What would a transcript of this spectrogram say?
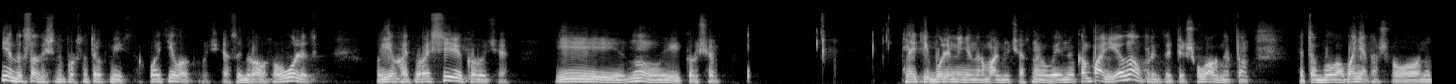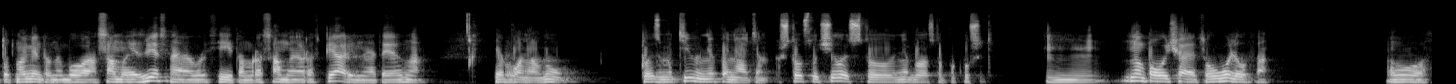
Мне достаточно просто трех месяцев хватило, короче, я собирался уволиться, уехать в Россию, короче, и, ну, и, короче, найти более-менее нормальную частную военную компанию. Я знал, в принципе, что Вагнер там Это было понятно, что на тот момент она была самая известная в России, там самая распиаренная, это я знаю. Я понял. Ну, то есть мотив мне понятен. Что случилось, что не было что покушать? Ну, получается, уволился. Вот.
